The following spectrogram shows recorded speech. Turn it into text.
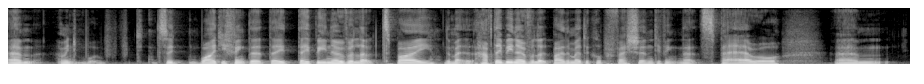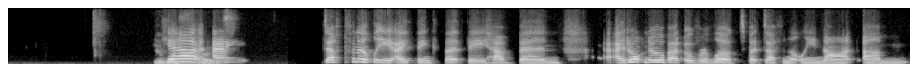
Um, I mean, so why do you think that they they've been overlooked by the have they been overlooked by the medical profession? Do you think that's fair or? Um, yeah, yeah I, definitely i think that they have been i don't know about overlooked but definitely not um,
